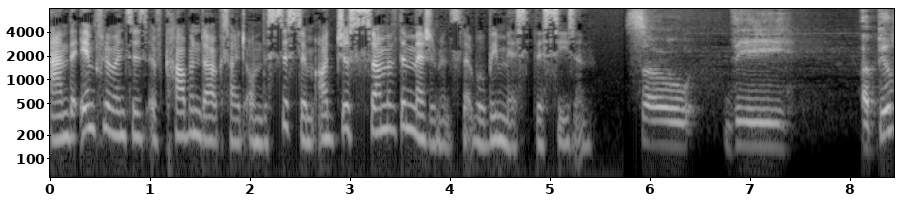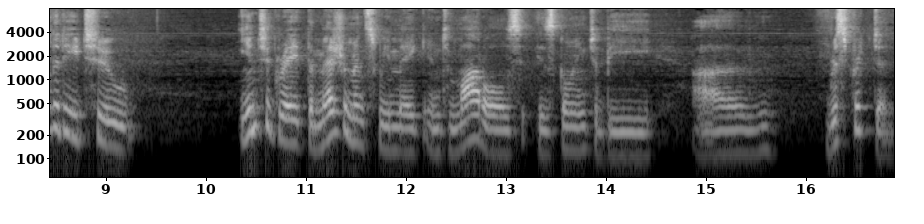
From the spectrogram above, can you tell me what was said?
And the influences of carbon dioxide on the system are just some of the measurements that will be missed this season. So, the ability to integrate the measurements we make into models is going to be uh, restricted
